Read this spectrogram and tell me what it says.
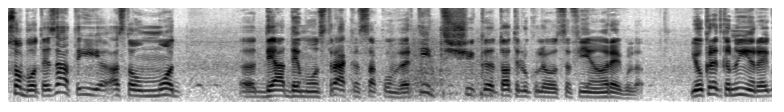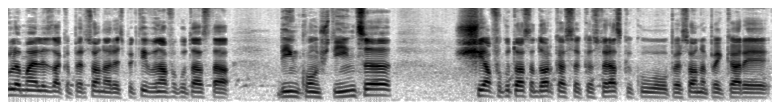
s-a botezat, e asta un mod uh, de a demonstra că s-a convertit și că toate lucrurile o să fie în regulă. Eu cred că nu e în regulă, mai ales dacă persoana respectivă n-a făcut asta din conștiință și a făcut asta doar ca să căsătorească cu o persoană pe care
